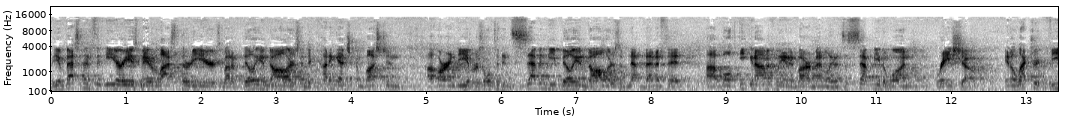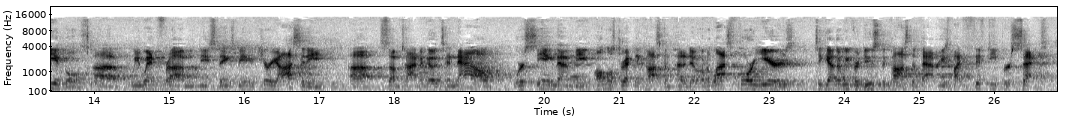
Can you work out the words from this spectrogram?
The investments that EERE has made over the last 30 years, about a billion dollars into cutting edge combustion uh, R&D have resulted in $70 billion of net benefit, uh, both economically and environmentally. That's a 70 to 1 ratio. In electric vehicles, uh, we went from these things being a curiosity uh, some time ago to now we're seeing them be almost directly cost competitive. Over the last four years, together we've reduced the cost of batteries by 50%.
